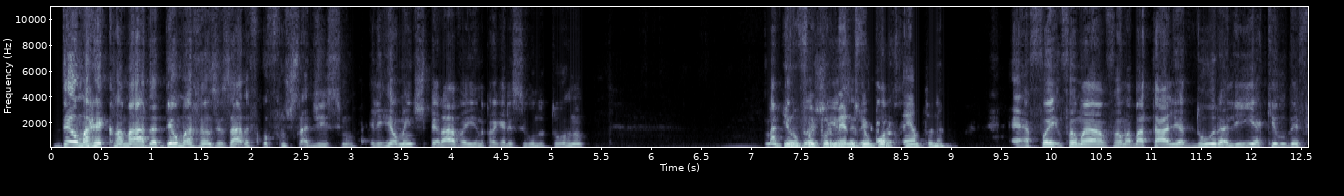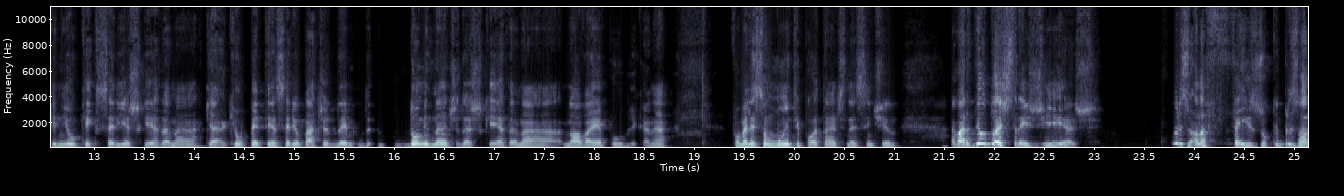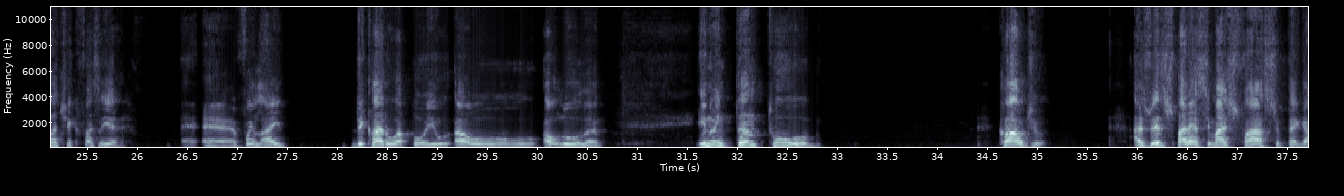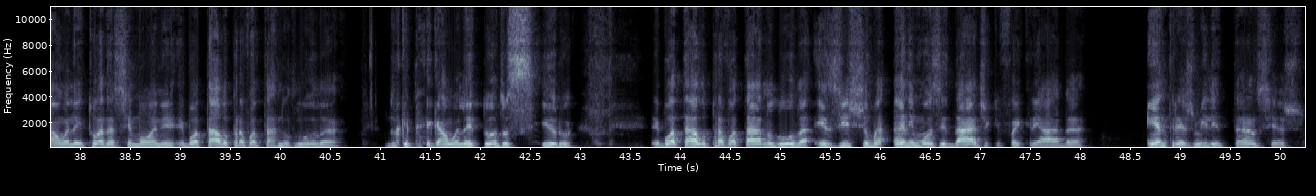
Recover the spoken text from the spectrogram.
deu uma reclamada, deu uma ranzizada, ficou frustradíssimo. Ele realmente esperava ir para aquele segundo turno. Mas e não foi por menos de 1%, né? É, foi, foi, uma, foi uma batalha dura ali e aquilo definiu o que, que seria a esquerda, na, que, que o PT seria o partido de, dominante da esquerda na Nova República, né? Foi uma eleição muito importante nesse sentido. Agora, deu dois, três dias, o Brizola fez o que o Brizola tinha que fazer. É, é, foi lá e declarou apoio ao, ao Lula. E, no entanto, Cláudio, às vezes parece mais fácil pegar um eleitor da Simone e botá-lo para votar no Lula do que pegar um eleitor do Ciro e botá-lo para votar no Lula. Existe uma animosidade que foi criada entre as militâncias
